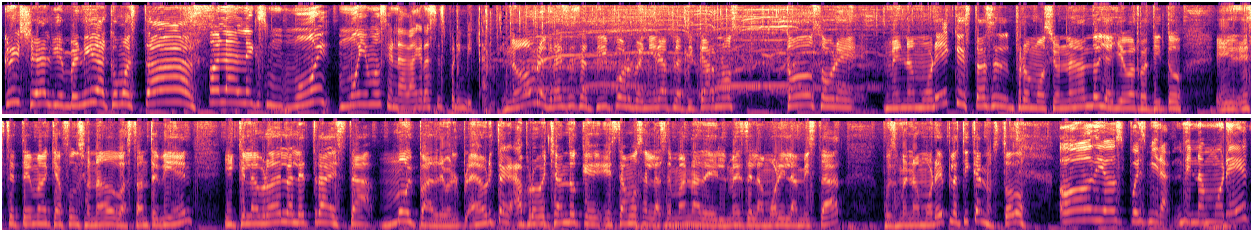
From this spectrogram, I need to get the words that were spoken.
Chriselle, bienvenida, ¿cómo estás? Hola Alex, muy, muy emocionada. Gracias por invitarme. No, hombre, gracias a ti por venir a platicarnos todo sobre Me enamoré que estás eh, promocionando. Ya lleva ratito eh, este tema que ha funcionado bastante bien y que la verdad la letra está muy padre. Ahorita aprovechando que estamos en la semana del mes del amor y la amistad, pues me enamoré, platícanos todo. Oh Dios, pues mira, me enamoré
